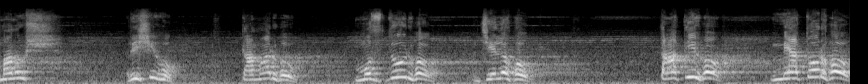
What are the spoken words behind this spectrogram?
মানুষ ঋষি হোক, কামার হোক, মজদুর হোক, জেলে হোক, তাঁতি হোক মেতর হোক,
